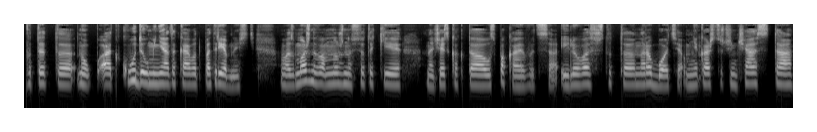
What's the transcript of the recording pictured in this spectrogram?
вот это, ну, откуда у меня такая вот потребность? Возможно, вам нужно все-таки начать как-то успокаиваться, или у вас что-то на работе. Мне кажется, очень часто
